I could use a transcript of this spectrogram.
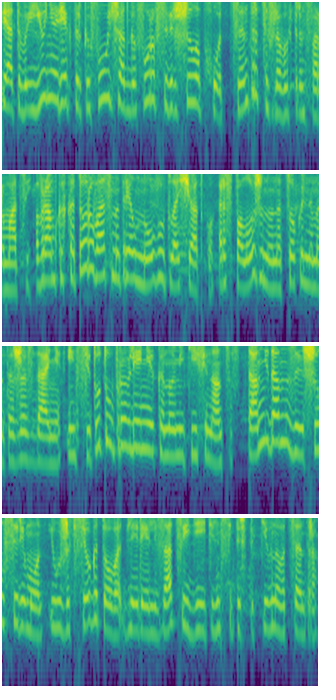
5 июня ректор КФУ Ильшат Гафуров совершил обход Центра цифровых трансформаций, в рамках которого осмотрел новую площадку, расположенную на цокольном этаже здания Института управления экономики и финансов. Там недавно завершился ремонт, и уже все готово для реализации деятельности перспективного центра.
